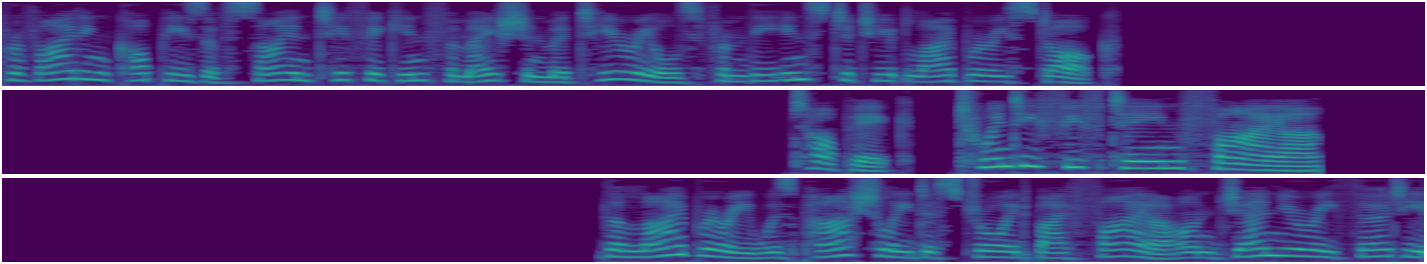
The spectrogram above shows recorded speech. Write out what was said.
providing copies of scientific information materials from the institute library stock Topic 2015 fire The library was partially destroyed by fire on January 30,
